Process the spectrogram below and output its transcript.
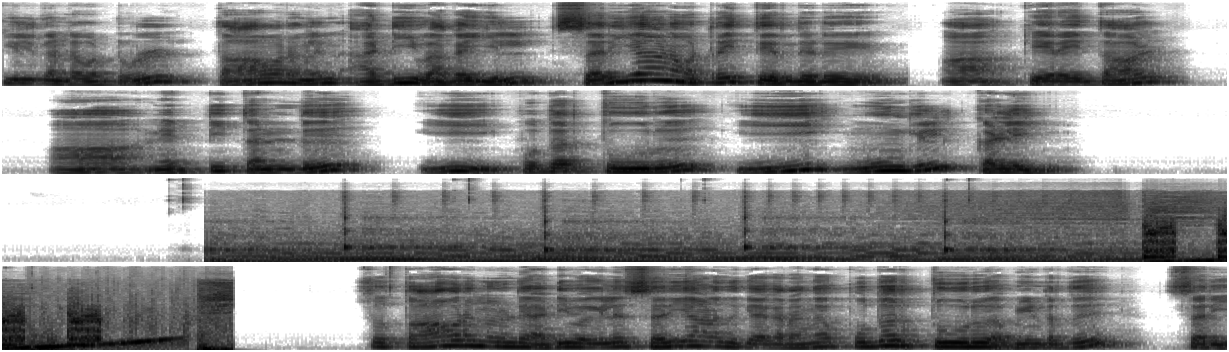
கீழ்கண்டவற்றுள் தாவரங்களின் அடி வகையில் சரியானவற்றை தேர்ந்தெடு. ஆ கீரைத்தாள். ஆ நெட்டி தண்டு இ புதர்தூறு. ஈ மூங்கில் களி. ஸோ தாவரங்களுடைய அடி வகையில் சரியானது கேட்குறாங்க புதர் தூறு அப்படின்றது சரி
